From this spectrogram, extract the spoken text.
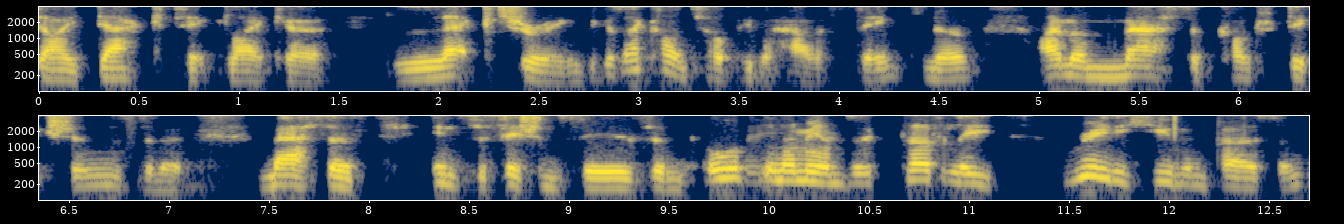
didactic, like a lecturing, because I can't tell people how to think. You know, I'm a mass of contradictions and a mass of insufficiencies and all. You know, I mean, I'm just a perfectly, really human person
